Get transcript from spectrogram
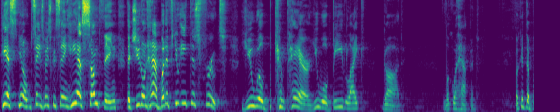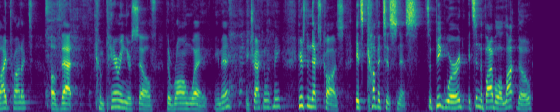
He has, you know, Satan's basically saying he has something that you don't have, but if you eat this fruit, you will compare, you will be like God. Look what happened. Look at the byproduct of that comparing yourself the wrong way. Amen? Are you tracking with me? Here's the next cause it's covetousness. It's a big word. It's in the Bible a lot, though.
